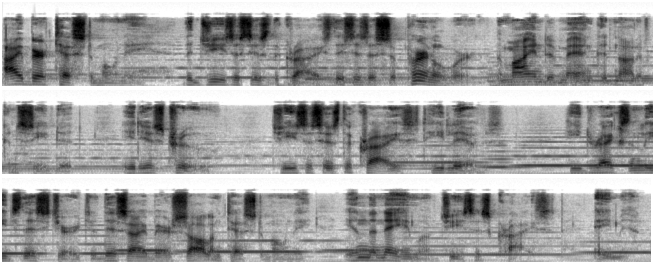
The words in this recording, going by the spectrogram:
I bear testimony that Jesus is the Christ. This is a supernal work. The mind of man could not have conceived it. It is true. Jesus is the Christ. He lives. He directs and leads this church. Of this I bear solemn testimony in the name of Jesus Christ. Amen.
